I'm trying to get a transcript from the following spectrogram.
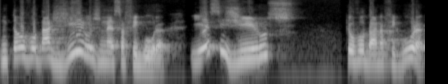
Então eu vou dar giros nessa figura. E esses giros que eu vou dar na figura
